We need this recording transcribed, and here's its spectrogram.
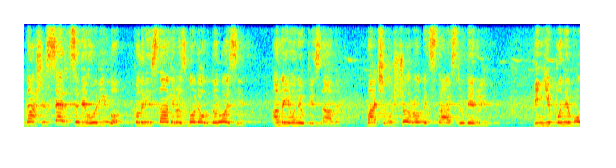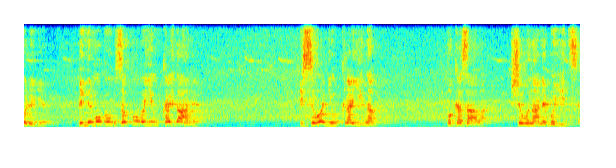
наше серце не горіло, коли він з нами розмовляв в дорозі, а ми його не впізнали. Бачимо, що робить страх з людиною. Він її поневолює, він не мов заковує в кайдани. І сьогодні Україна показала, що вона не боїться.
